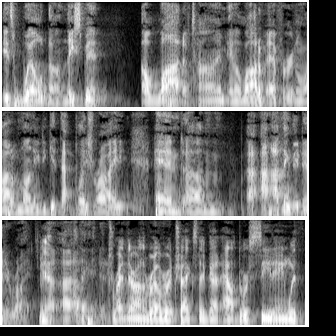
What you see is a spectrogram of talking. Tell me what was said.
it's well done. They spent a lot of time and a lot of effort and a lot of money to get that place right, and um, I- I, think they did it right. Yeah. I, I think they did it It's right there on the railroad tracks. They've got outdoor seating with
